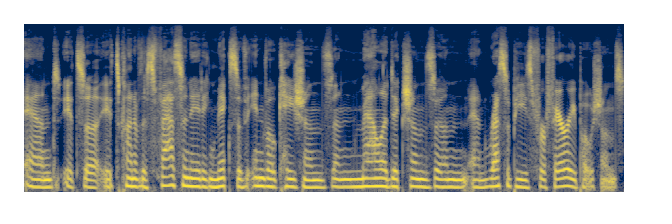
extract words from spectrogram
and it's a it's kind of this fascinating mix of invocations and maledictions and and recipes for fairy potions.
